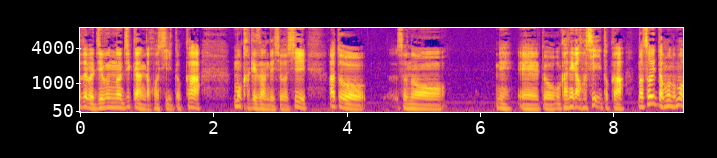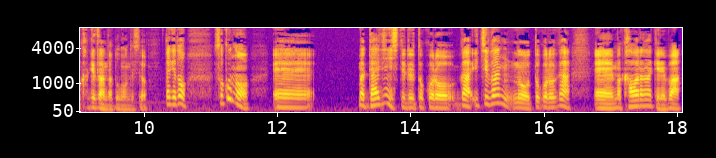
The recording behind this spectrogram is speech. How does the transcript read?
例えば自分の時間が欲しいとか、も掛け算でしょうし、あと、その、ね、えっ、ー、と、お金が欲しいとか、まあそういったものも掛け算だと思うんですよ。だけど、そこの、えー、まあ、大事にしてるところが、一番のところが、えー、まあ、変わらなければ、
